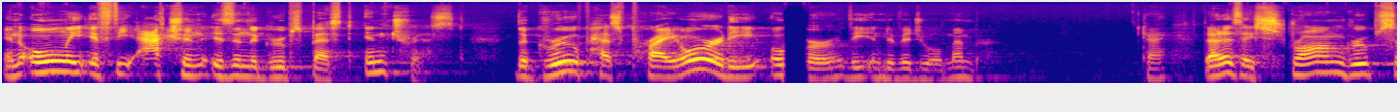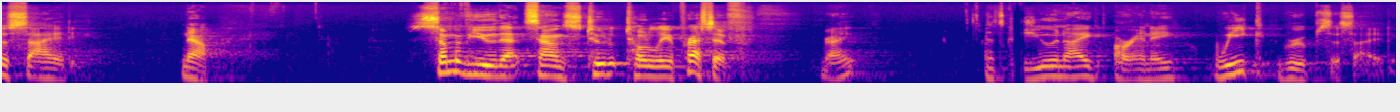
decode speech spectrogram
and only if the action is in the group's best interest. The group has priority over the individual member. Okay? That is a strong group society. Now, some of you, that sounds too, totally oppressive, right? That's because you and I are in a weak group society.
